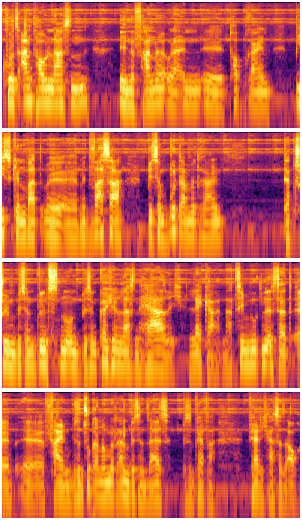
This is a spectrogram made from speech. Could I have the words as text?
kurz antauen lassen in eine Pfanne oder in äh, Topf rein, bisschen was äh, mit Wasser, bisschen Butter mit rein das schön ein bisschen dünsten und ein bisschen köcheln lassen. Herrlich, lecker. Nach zehn Minuten ist das äh, äh, fein. Ein bisschen Zucker noch mit dran, ein bisschen Salz, ein bisschen Pfeffer. Fertig hast du das auch.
